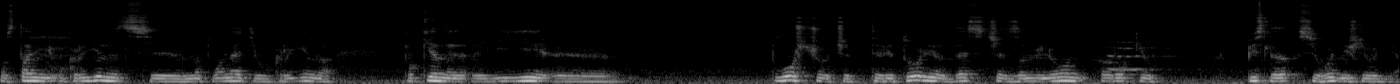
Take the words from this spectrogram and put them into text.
останній українець е, на планеті Україна покине її площу чи територію десь ще за мільйон років після сьогоднішнього дня.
